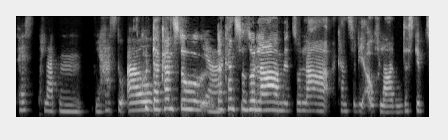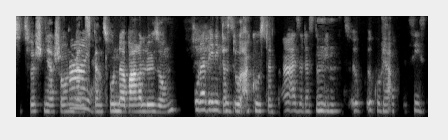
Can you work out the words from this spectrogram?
Festplatten, die hast du auch. Gut, da kannst du, ja. da kannst du Solar, mit Solar kannst du die aufladen. Das gibt es inzwischen ja schon ah, ganz, ja. ganz wunderbare Lösungen. Oder wenigstens. Dass du Akkus dann. Also, dass du mhm. Ökostrom ja. beziehst.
